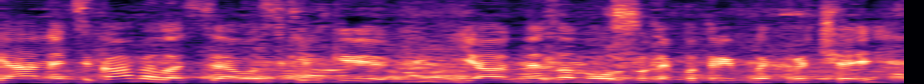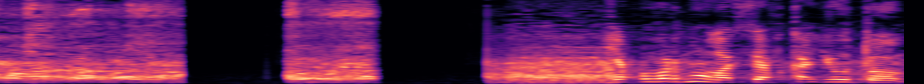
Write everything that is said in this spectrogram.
Я не цікавилася, оскільки я не заношу непотрібних речей. Я повернулася в каюту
